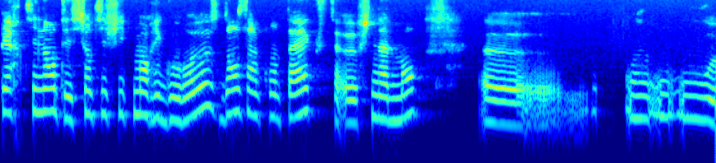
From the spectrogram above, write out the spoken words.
pertinente et scientifiquement rigoureuse dans un contexte finalement où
